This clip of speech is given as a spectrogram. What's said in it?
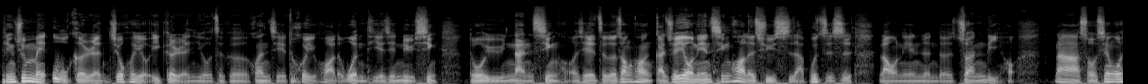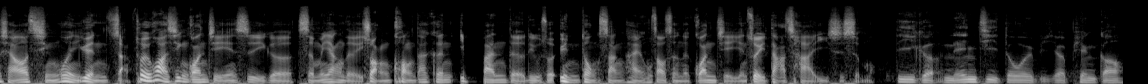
平均每五个人就会有一个人有这个关节退化的问题，而且女性多于男性，而且这个状况感觉有年轻化的趋势啊，不只是老年人的专利哈。那首先我想要请问院长，退化性关节炎是一个什么样的状况？它跟一般的，例如说运动伤害或造成的关节炎最大差异是什么？第一个年纪都会比较偏高，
